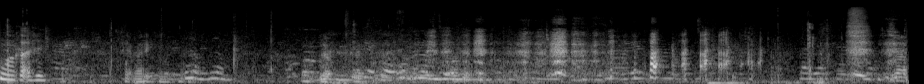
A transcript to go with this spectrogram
Wah kak sih Saya balik dulu. Belum, belum. Belum.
